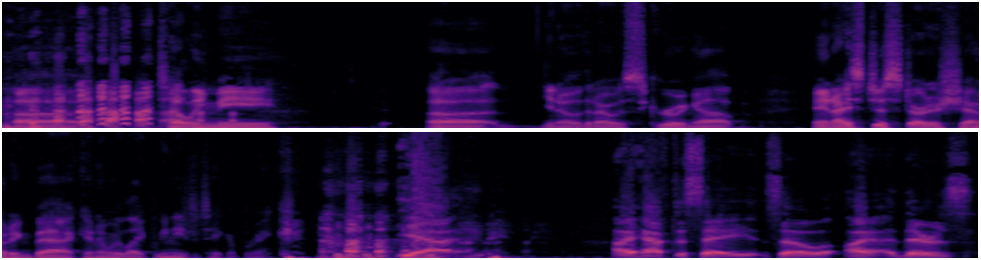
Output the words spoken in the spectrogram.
uh, telling me, uh, you know, that I was screwing up. And I just started shouting back, and I was like, "We need to take a break." yeah, I have to say, so I there's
